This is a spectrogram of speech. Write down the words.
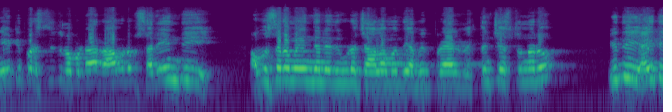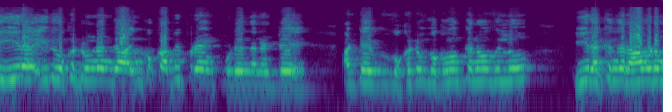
నేటి పరిస్థితుల లోపల రావడం సరైంది అవసరమైంది అనేది కూడా చాలామంది అభిప్రాయాలు వ్యక్తం చేస్తున్నారు. ఇది అయితే ఈ ఇది ఒకటి ఉండగా ఇంకొక అభిప్రాయం కూడా ఏంటంటే అంటే ఒకటి ఒక వంకన వీళ్ళు ఈ రకంగా రావడం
